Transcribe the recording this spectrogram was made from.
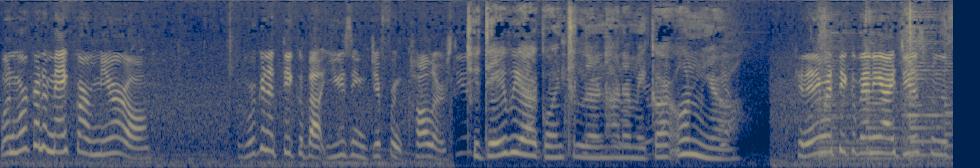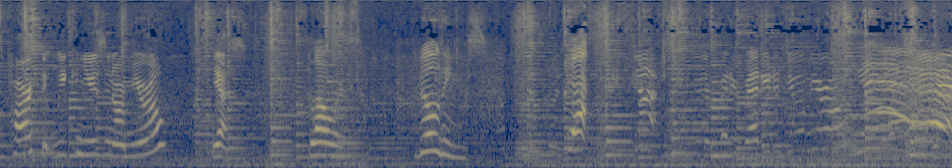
When we're going to make our mural, we're going to think about using different colors. Today we are going to learn how to make our own mural. Can anyone think of any ideas from this park that we can use in our mural? Yes. Flowers. Buildings. Yeah. Everybody ready to do a mural? Yeah.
